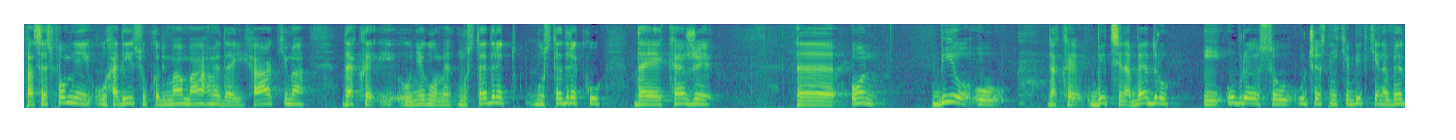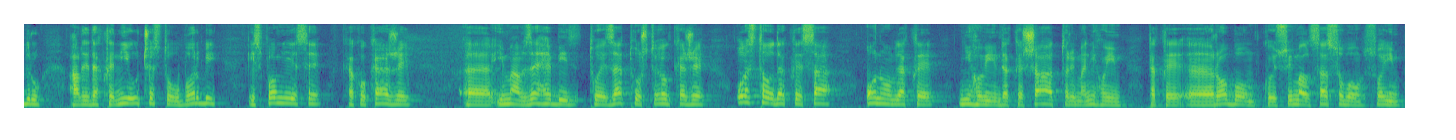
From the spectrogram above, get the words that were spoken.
Pa se spominje u hadisu kod imama Ahmeda i Hakima, dakle u njegovom mustedreku, da je, kaže, e, on bio u, dakle, u bitci na Bedru i ubrojio se u učesnike bitke na Bedru, ali dakle nije učestvovao u borbi i spominje se, kako kaže e, Imam Zehebi, to je zato što je on, kaže, ostao dakle sa onom dakle njihovim dakle šatorima, njihovim dakle e, robom koji su imali sa sobom svojim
